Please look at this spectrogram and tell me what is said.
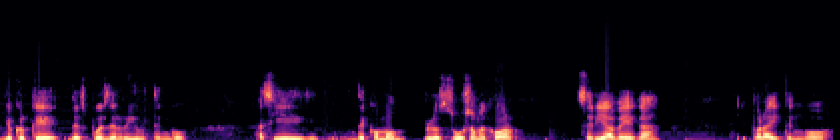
yo creo que después de Ryu tengo así de cómo los uso mejor sería Vega y por ahí tengo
